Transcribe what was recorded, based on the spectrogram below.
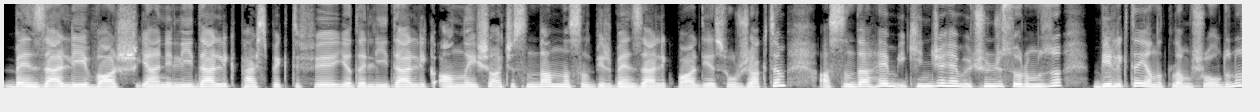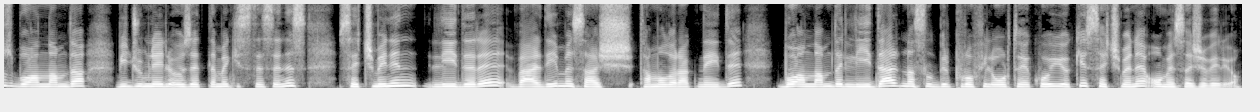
benzerliği var? Yani liderlik perspektifi ya da liderlik anlayışı açısından nasıl bir benzerlik var diye soracaktım. Aslında hem ikinci hem üçüncü sorumuzu birlikte yanıtlamış oldunuz. Bu anlamda bir cümleyle özetlemek isteseniz seçmenin lidere verdiği mesaj tam olarak neydi? Bu anlamda lider nasıl bir profil ortaya koyuyor ki seçmene o mesajı veriyor?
